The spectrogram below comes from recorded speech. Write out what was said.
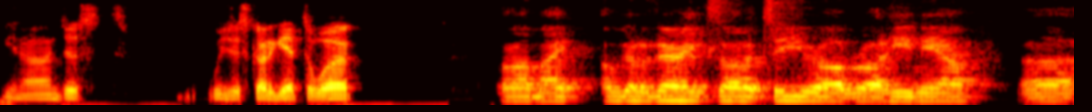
you know, and just, we just got to get to work. All right, mate. I've got a very excited two year old right here now Uh,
